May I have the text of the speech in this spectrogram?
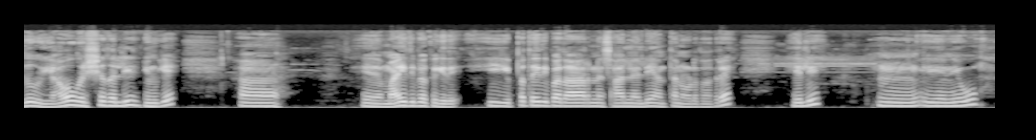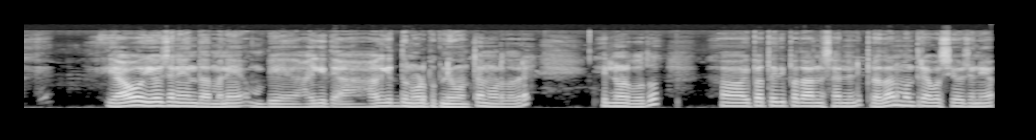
ಇದು ಯಾವ ವರ್ಷದಲ್ಲಿ ನಿಮಗೆ ಮಾಹಿತಿ ಬೇಕಾಗಿದೆ? ಈ ಇಪ್ಪತ್ತೈದು, ಇಪ್ಪತ್ತಾರನೇ ಸಾಲಿನಲ್ಲಿ ಅಂತ ನೋಡೋದಾದರೆ, ಇಲ್ಲಿ ಈ ನೀವು ಯಾವ ಯೋಜನೆಯಿಂದ ಮನೆ ಬೇ ಆಗಿದೆ ಆಗಿದ್ದು ನೋಡ್ಬೇಕು ನೀವು ಅಂತ ನೋಡೋದಾದರೆ ಇಲ್ಲಿ ನೋಡ್ಬೋದು. ಇಪ್ಪತ್ತೈದು, ಇಪ್ಪತ್ತಾರನೇ ಸಾಲಿನಲ್ಲಿ ಪ್ರಧಾನಮಂತ್ರಿ ಆವಾಸ್ ಯೋಜನೆಯ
